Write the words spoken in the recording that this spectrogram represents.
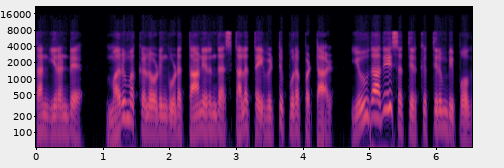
தன் இரண்டு மருமக்களோடுங்கூட தான் இருந்த ஸ்தலத்தை விட்டு புறப்பட்டாள். யூதா தேசத்திற்கு திரும்பி போக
